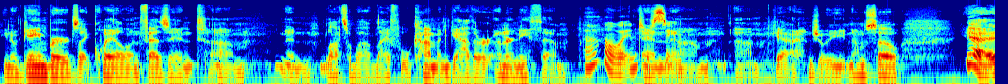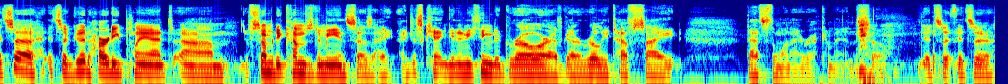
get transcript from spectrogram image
you know game birds like quail and pheasant. Um, and lots of wildlife will come and gather underneath them. Oh, interesting. And, um, um, yeah, enjoy eating them. So, yeah, it's a it's a good hardy plant. Um, if somebody comes to me and says I, I just can't get anything to grow or I've got a really tough site, that's the one I recommend. So it's a it's a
